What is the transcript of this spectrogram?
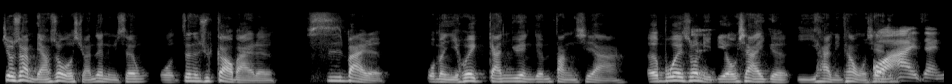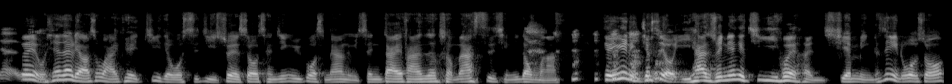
就算比方说我喜欢这个女生，我真的去告白了，失败了，我们也会甘愿跟放下。而不会说你留下一个遗憾。你看我现在我爱在那。对我现在在聊的时候，我还可以记得我十几岁的时候曾经遇过什么样的女生，大概发生什么样的事情，你懂吗？对，因为你就是有遗憾，所以你那个记忆会很鲜明。可是你如果说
